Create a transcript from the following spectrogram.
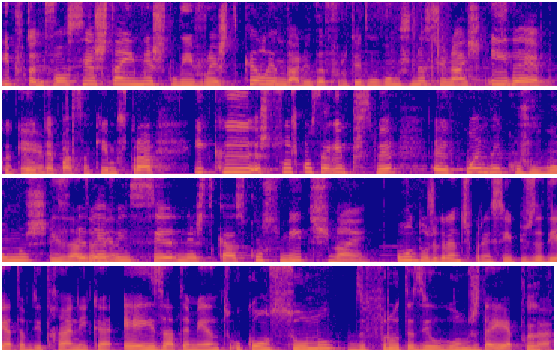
E, portanto, vocês têm neste livro este calendário da fruta e de legumes nacionais e da época, que eu É. até passo aqui a mostrar, e que as pessoas conseguem perceber eh, quando é que os legumes eh, Exatamente. devem ser, neste caso, consumidos, não é? Um dos grandes princípios da dieta mediterrânica é exatamente o consumo de frutas e legumes da época.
